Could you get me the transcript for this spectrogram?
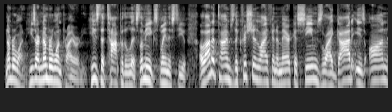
Number one, He's our number one priority. He's the top of the list. Let me explain this to you. A lot of times, the Christian life in America seems like God is on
